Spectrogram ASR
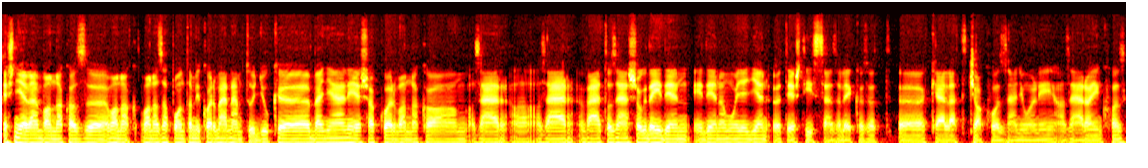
És nyilván vannak az, vannak, van az a pont, amikor már nem tudjuk benyelni, és akkor vannak a, az, ár, az ár változások, de idén, idén amúgy egy ilyen 5 és 10 százalék között kellett csak hozzányúlni az árainkhoz,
